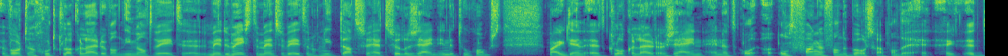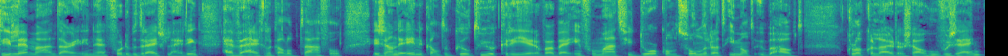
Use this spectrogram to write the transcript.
wordt een goed klokkenluider. Want niemand weet, de meeste mensen weten nog niet dat ze het zullen zijn in de toekomst. Maar ik denk het klokkenluider zijn en het ontvangen van de boodschap. Want het dilemma daarin hè, voor de bedrijfsleiding hebben we eigenlijk al op tafel. Is aan de ene kant een cultuur creëren waarbij informatie doorkomt zonder dat iemand überhaupt klokkenluider zou hoeven zijn.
